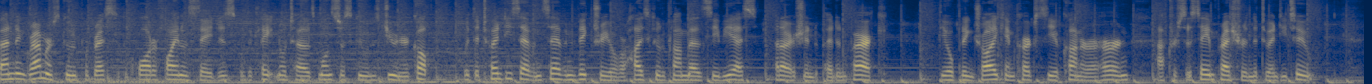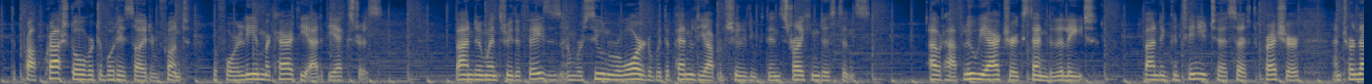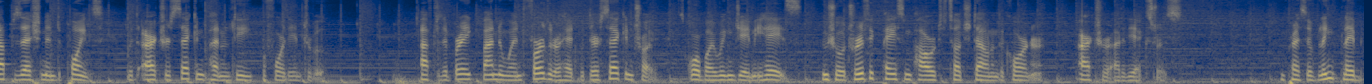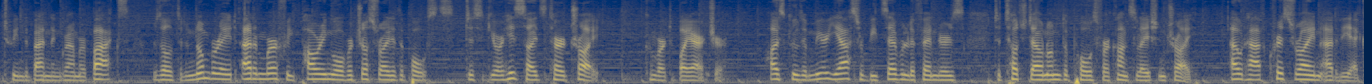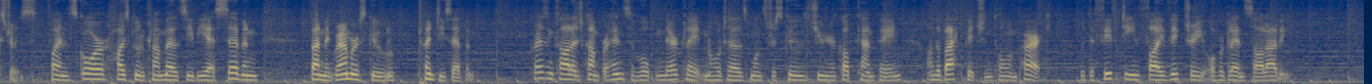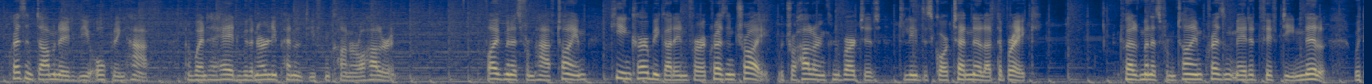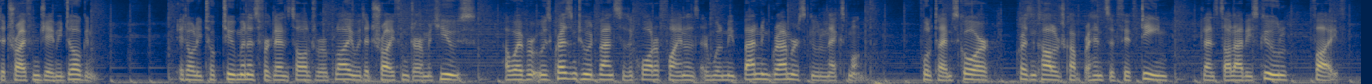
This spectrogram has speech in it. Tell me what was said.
Bandon Grammar School progressed to the quarter-final stages of the Clayton Hotels Munster Schools Junior Cup with a 27-7 victory over High School Clonmel CBS at Irish Independent Park. The opening try came courtesy of Conor Ahern after sustained pressure in the 22. The prop crashed over to put his side in front before Liam McCarthy added the extras. Bandon went through the phases and were soon rewarded with a penalty opportunity within striking distance. Out half Louis Archer extended the lead. Bandon continued to assert the pressure and turned that possession into points, with Archer's second penalty before the interval. After the break, Bandon went further ahead with their second try, scored by wing Jamie Hayes, who showed terrific pace and power to touch down in the corner. Archer added the extras. Impressive link play between the Bandon Grammar backs resulted in number 8 Adam Murphy powering over just right of the posts to secure his side's third try, converted by Archer. High School's Amir Yasser beat several defenders to touch down under the post for a consolation try. Out half, Chris Ryan added the extras. Final score High School Clonmel CBS 7, Bandon Grammar School 27. Crescent College Comprehensive opened their Clayton Hotels Munster Schools Junior Cup campaign on the back pitch in Thomond Park with a 15 5 victory over Glenstal Abbey. Crescent dominated the opening half and went ahead with an early penalty from Conor O'Halloran. Five minutes from half time, Keane Kirby got in for a Crescent try, which O'Halloran converted to lead the score 10 0 at the break. 12 minutes from time, Crescent made it 15 0 with a try from Jamie Duggan. It only took two minutes for Glenstal to reply with a try from Dermot Hughes. However, it was Crescent who advanced to the quarter-finals and will meet Bandon Grammar School next month. Full-time score, Crescent College Comprehensive 15, Glenstal Abbey School 5.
